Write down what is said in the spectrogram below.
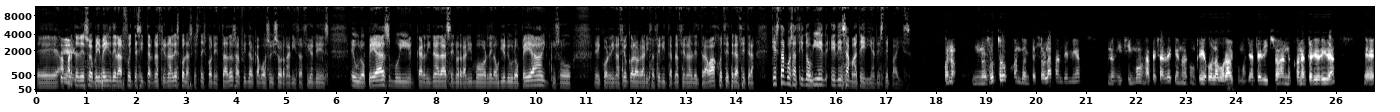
Eh, aparte de eso, vivís de las fuentes internacionales con las que estáis conectados. Al fin y al cabo, sois organizaciones europeas muy encardinadas en organismos de la Unión Europea, incluso en coordinación con la Organización Internacional del Trabajo, etcétera, etcétera. ¿Qué estamos haciendo bien en esa materia en este país? Bueno, nosotros cuando empezó la pandemia nos hicimos, a pesar de que no es un riesgo laboral, como ya te he dicho con anterioridad, eh,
